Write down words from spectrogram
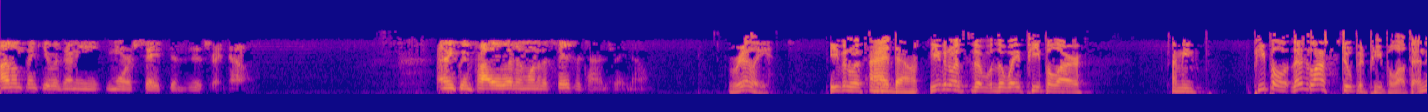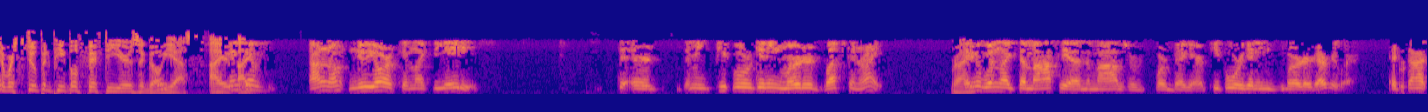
I don't think it was any more safe than it is right now. I think we probably live in one of the safer times right now. Really, even with I don't. even with the the way people are. I mean, people. There's a lot of stupid people out there, and there were stupid people 50 years ago. Yes, I. Think I of I don't know New York in like the '80s. or I mean, people were getting murdered left and right. Right. Even when like the mafia and the mobs were, were bigger, people were getting murdered everywhere. It's not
